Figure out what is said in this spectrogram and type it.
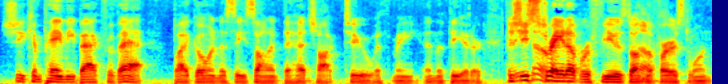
she can pay me back for that by going to see Sonic the Hedgehog 2 with me in the theater because she go. straight up refused on the Oh. first one.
